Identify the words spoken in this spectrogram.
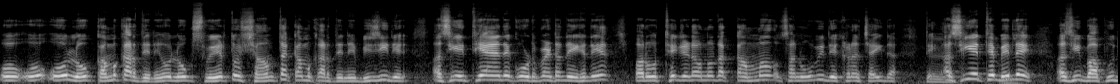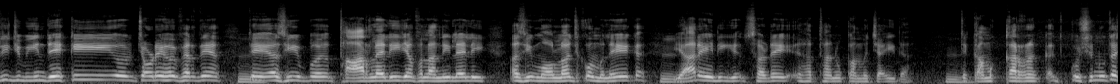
ਉਹ ਉਹ ਉਹ ਲੋਕ ਕੰਮ ਕਰਦੇ ਨੇ ਉਹ ਲੋਕ ਸਵੇਰ ਤੋਂ ਸ਼ਾਮ ਤੱਕ ਕੰਮ ਕਰਦੇ ਨੇ ਬਿਜ਼ੀ ਨੇ। ਅਸੀਂ ਇੱਥੇ ਆਏ ਦੇ ਕੋਟ ਪੈਂਟ ਦੇਖਦੇ ਆ ਪਰ ਉੱਥੇ ਜਿਹੜਾ ਉਹਨਾਂ ਦਾ ਕੰਮ ਆ ਸਾਨੂੰ ਉਹ ਵੀ ਦੇਖਣਾ ਚਾਹੀਦਾ। ਤੇ ਅਸੀਂ ਇੱਥੇ ਵਿਹਲੇ ਅਸੀਂ ਬਾਪੂ ਦੀ ਜ਼ਮੀਨ ਦੇਖ ਕੇ ਚੌੜੇ ਹੋਏ ਫਿਰਦੇ ਆ ਤੇ ਅਸੀਂ ਥਾਰ ਲੈ ਲਈ ਜਾਂ ਫਲਾਨੀ ਲੈ ਲਈ ਅਸੀਂ ਮੌਲਾਂ 'ਚ ਘੁੰਮ ਲਏ ਇੱਕ। ਯਾਰ ਇਹ ਨਹੀਂ ਸਾਡੇ ਹੱਥਾਂ ਨੂੰ ਕੰਮ ਚਾਹੀਦਾ। ਤੇ ਕੰਮ ਕਰਨਾ ਕੁਛ ਨੂੰ ਤਾਂ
